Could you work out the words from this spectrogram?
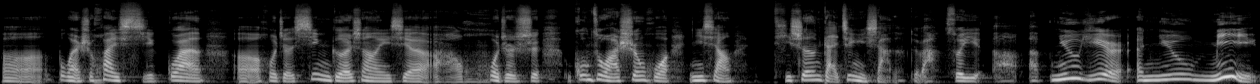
呃，不管是坏习惯，呃，或者性格上一些啊、或者是工作啊、生活，你想 提升、改进一下的，对吧？所以呃，a new year, a new me，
